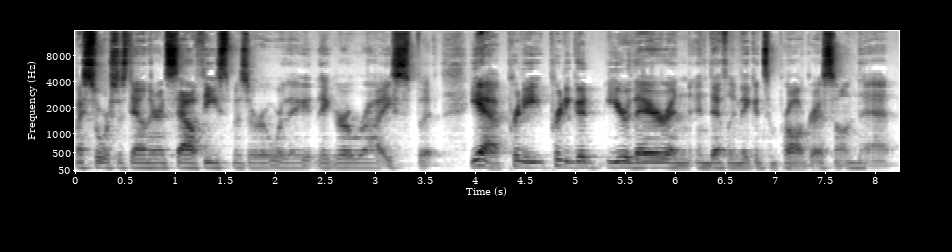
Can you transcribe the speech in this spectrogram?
my sources down there in southeast Missouri where they, they grow rice. But yeah, pretty pretty good year there and, and definitely making some progress on that.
